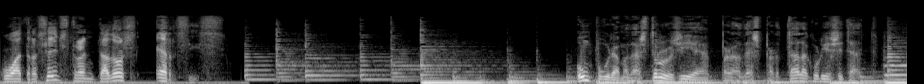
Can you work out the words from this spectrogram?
432 hercis. Un programa d'astrologia per a despertar la curiositat.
